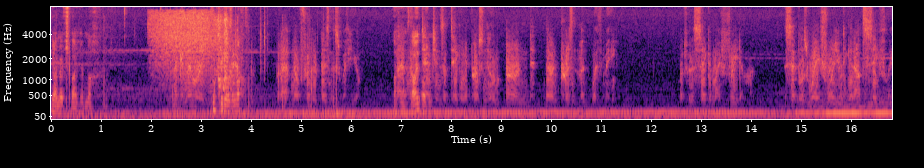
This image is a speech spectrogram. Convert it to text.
Ja, gespeichert, mach. Guck, wie der so macht. but I have no further business with you. Ach I have no intentions of taking a person who earned their imprisonment with me. But for the sake of my freedom, the simplest way for you to get out safely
